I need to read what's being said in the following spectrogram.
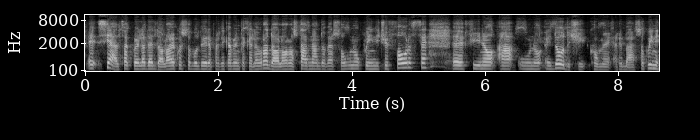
e si alza quella del dollaro. Questo vuol dire praticamente che l'euro-dollaro sta andando verso 1,15, forse eh, fino a 1,12 come ribasso. Quindi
